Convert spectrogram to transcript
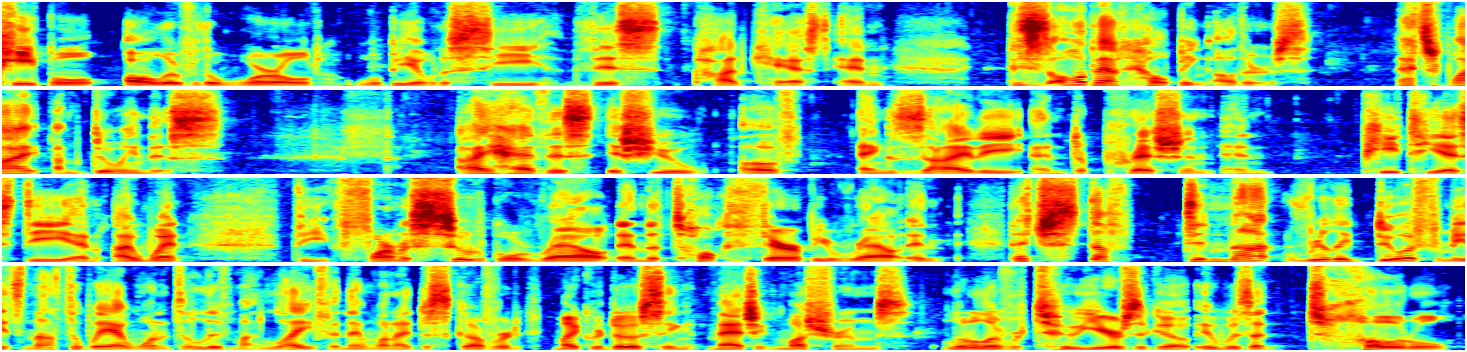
people all over the world will be able to see this podcast. And this is all about helping others. That's why I'm doing this. I had this issue of anxiety and depression and PTSD, and I went the pharmaceutical route and the talk therapy route, and that stuff did not really do it for me. It's not the way I wanted to live my life. And then when I discovered microdosing magic mushrooms a little over two years ago, it was a total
